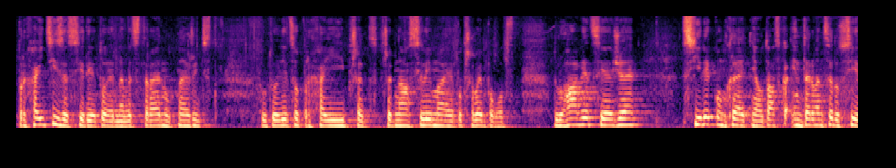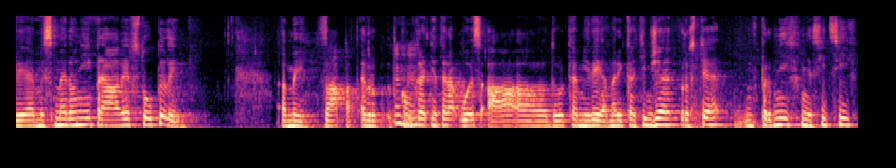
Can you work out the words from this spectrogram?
prchající ze Syrie. To je jedna věc, která je nutné říct jsou to lidi, co prchají před, před násilím a je potřeba jim pomoct. Druhá věc je, že Sýrie konkrétně, otázka intervence do Sýrie, my jsme do ní právě vstoupili. My, Západ, Evropa, mm-hmm. konkrétně teda USA a do velké míry Amerika, tím, že prostě v prvních měsících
